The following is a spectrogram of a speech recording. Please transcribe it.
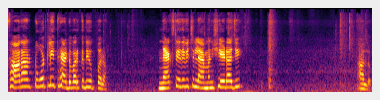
ਸਾਰਾ ਟੋਟਲੀ ਥ੍ਰੈਡ ਵਰਕ ਦੇ ਉੱਪਰ ਆ। ਨੈਕਸਟ ਇਹਦੇ ਵਿੱਚ ਲੈਮਨ ਸ਼ੇਡ ਆ ਜੀ। ਆ ਲਓ।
